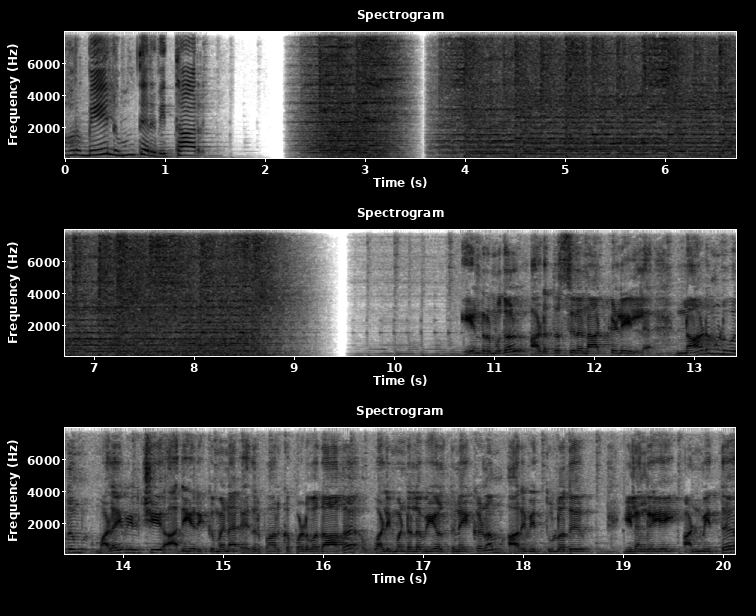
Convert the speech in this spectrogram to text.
அவர் மேலும் தெரிவித்தார். இன்று முதல் அடுத்த சில நாட்களில் நாடு முழுவதும் மழை வீழ்ச்சி அதிகரிக்கும் என எதிர்பார்க்கப்படுவதாக வளிமண்டலவியல் திணைக்களம் அறிவித்துள்ளது. இலங்கையை அண்மித்த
